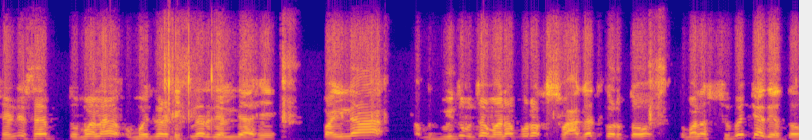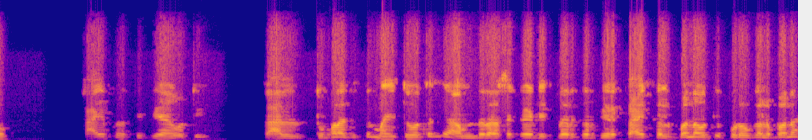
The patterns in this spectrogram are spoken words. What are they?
शेंडे साहेब तुम्हाला उमेदवार डिक्लेअर झालेली आहे. पहिला मी तुमचं मनपूर्वक स्वागत करतो. तुम्हाला शुभेच्छा देतो. काय प्रतिक्रिया होती? काल तुम्हाला तिथे माहिती होतं की आमदार असं काय डिक्लेअर करतील? काय कल्पना होती? पूर्वकल्पना?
